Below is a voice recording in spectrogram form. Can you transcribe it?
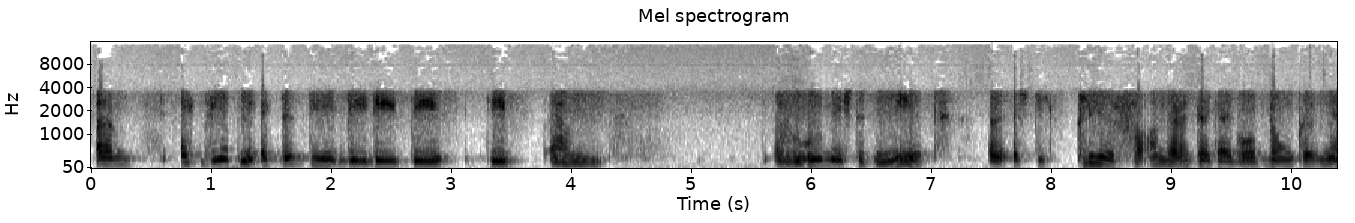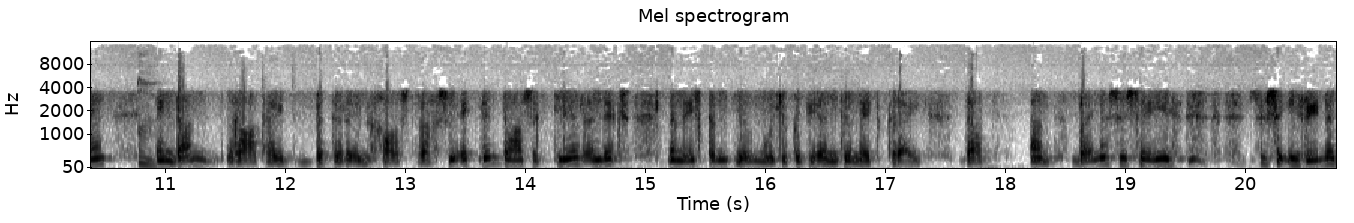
ehm um, ek weet nie ek dink die die die die die ehm um, hoe mens dit meet uh, is die kleur verander kyk hy word donker né? Mm. en dan raak hy bitter en galstrig so ek dink daar's 'n kleurindeks. 'n mens kan dit heel moontlik op die internet kry dat um, byna so sê so sê Irene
